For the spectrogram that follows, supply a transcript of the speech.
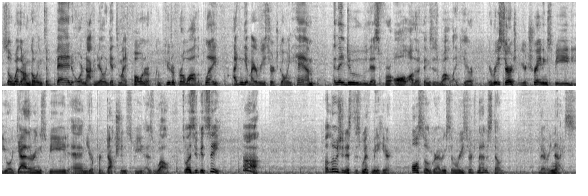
So whether I'm going to bed or not gonna be able to get to my phone or computer for a while to play, I can get my research going ham. And they do this for all other things as well, like your your research, your training speed, your gathering speed, and your production speed as well. So as you can see, ah, Illusionist is with me here, also grabbing some research mana stone. Very nice.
